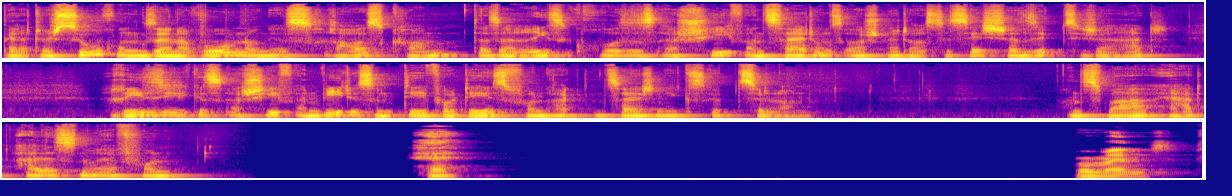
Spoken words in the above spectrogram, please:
Bei der Durchsuchung seiner Wohnung ist rausgekommen, dass er ein riesengroßes Archiv an Zeitungsausschnitten aus den 60er, 70er hat, riesiges Archiv an Videos und DVDs von Aktenzeichen XY. Und zwar, er hat alles nur erfunden. Hä? Moment.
